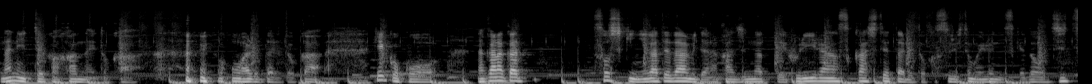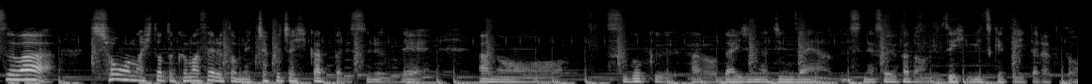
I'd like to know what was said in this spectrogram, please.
何言ってるか分かんないとか 思われたりとか結構こうなかなか組織苦手だみたいな感じになってフリーランス化してたりとかする人もいるんですけど実はショーの人と組ませるとめちゃくちゃ光ったりするんであのすごくあの大事な人材なのでですねそういう方もぜひ見つけていただくと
